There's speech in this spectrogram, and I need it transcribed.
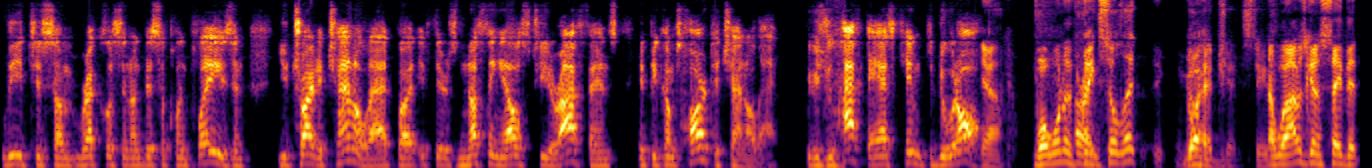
lead to some reckless and undisciplined plays and you try to channel that but if there's nothing else to your offense it becomes hard to channel that because you have to ask him to do it all. Yeah. Well, one of the all things. Right, so let go, go ahead, ahead, Steve. Uh, well, I was going to say that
